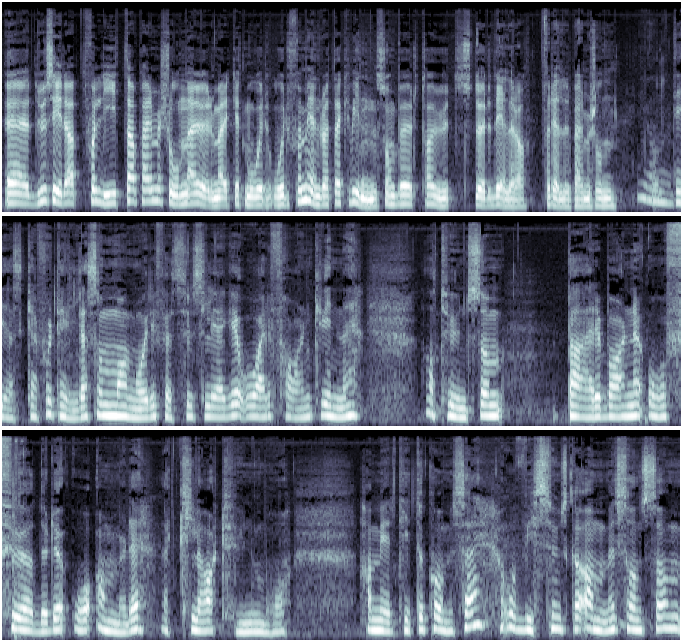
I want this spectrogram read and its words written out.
Eh, du sier at for lite av permisjonen er øremerket mor. Hvorfor mener du at det er kvinnen som bør ta ut større deler av foreldrepermisjonen? Jo, Det skal jeg fortelle deg som mangeårig fødselslege og erfaren kvinne. At hun som bærer barnet og føder det og ammer det. Det er klart hun må ha mer tid til å komme seg. Og hvis hun skal amme sånn som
